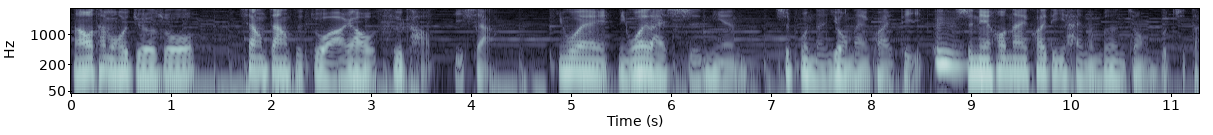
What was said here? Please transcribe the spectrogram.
然后他们会觉得说，像这样子做啊，要思考一下，因为你未来十年。是不能用那一块地，嗯，十年后那一块地还能不能种，不知道。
